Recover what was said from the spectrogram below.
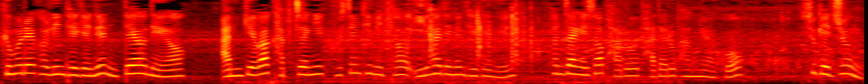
그물에 걸린 대게는 떼어내어 암개와 갑장이 9cm 이하 되는 대게는 현장에서 바로 바다로 방류하고 수계 중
